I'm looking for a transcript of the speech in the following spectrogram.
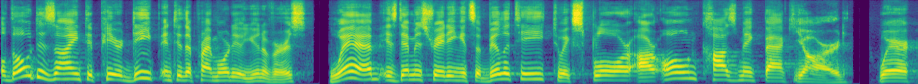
Although designed to peer deep into the primordial universe, Webb is demonstrating its ability to explore our own cosmic backyard where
